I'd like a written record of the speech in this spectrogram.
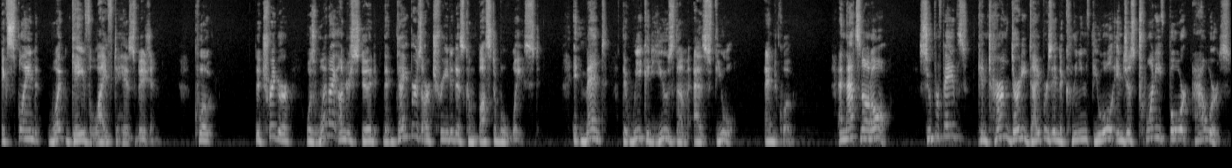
explained what gave life to his vision. Quote, The trigger was when I understood that diapers are treated as combustible waste. It meant that we could use them as fuel. End quote. And that's not all. Super Faiths can turn dirty diapers into clean fuel in just 24 hours.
